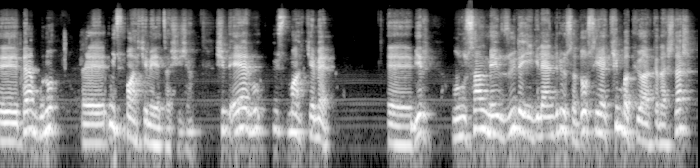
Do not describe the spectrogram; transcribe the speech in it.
e, ben bunu e, üst mahkemeye taşıyacağım. Şimdi eğer bu üst mahkeme e, bir ulusal mevzuyu da ilgilendiriyorsa dosyaya kim bakıyor arkadaşlar?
